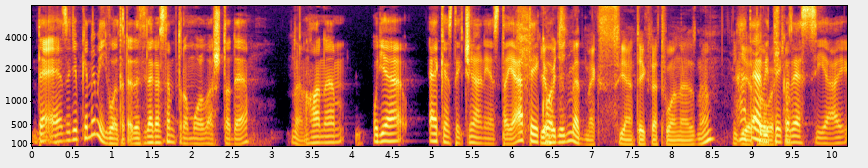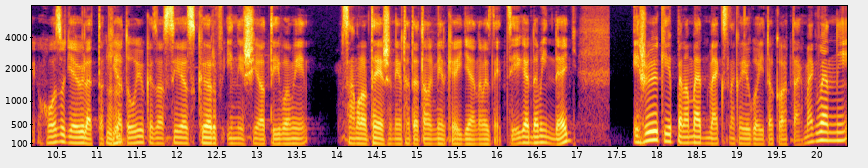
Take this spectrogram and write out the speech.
De ez egyébként nem így volt eredetileg, azt nem tudom, olvasta, de nem. hanem ugye elkezdték csinálni ezt a játékot. Ja, hogy egy Mad Max játék lett volna ez, nem? Egy hát elvitték olvastam. az SCI-hoz, ugye ő lett a mhm. kiadójuk, uh-huh. ez a Sales Curve Initiative, ami számomra teljesen érthetetlen, hogy miért kell így elnevezni egy céget, de mindegy. És ők éppen a Mad Max-nek a jogait akarták megvenni,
